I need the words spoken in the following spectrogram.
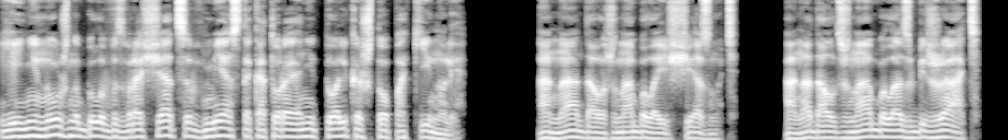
Ей не нужно было возвращаться в место, которое они только что покинули. Она должна была исчезнуть. Она должна была сбежать.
